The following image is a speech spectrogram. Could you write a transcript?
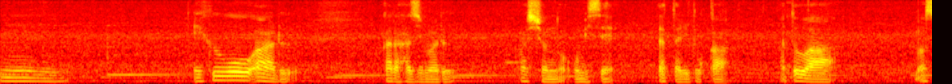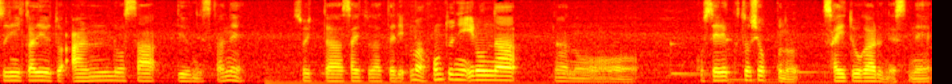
うん。FOR から始まるファッションのお店だったりとかあとは、まあ、スニーカーでいうとアンロサっていうんですかね。そういったサイトだったりまあ本当にいろんな、あのこうセレクトショップのサイトがあるんですね、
